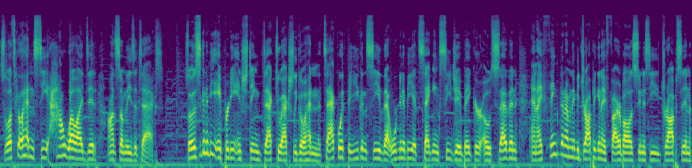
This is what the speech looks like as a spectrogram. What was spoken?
So let's go ahead and see how well I did on some of these attacks. So this is going to be a pretty interesting deck to actually go ahead and attack with, but you can see that we're going to be attacking CJ Baker 07, and I think that I'm going to be dropping in a Fireball as soon as he drops in,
